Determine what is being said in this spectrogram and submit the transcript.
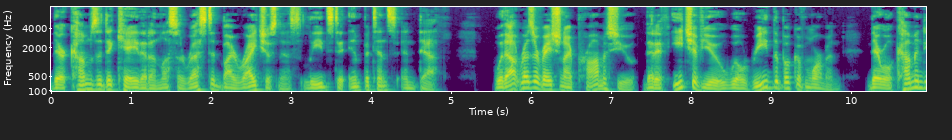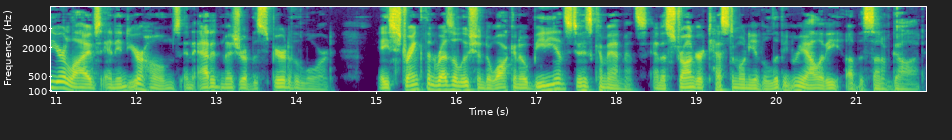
there comes a decay that, unless arrested by righteousness, leads to impotence and death. Without reservation, I promise you that if each of you will read the Book of Mormon, there will come into your lives and into your homes an added measure of the Spirit of the Lord, a strengthened resolution to walk in obedience to his commandments, and a stronger testimony of the living reality of the Son of God.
